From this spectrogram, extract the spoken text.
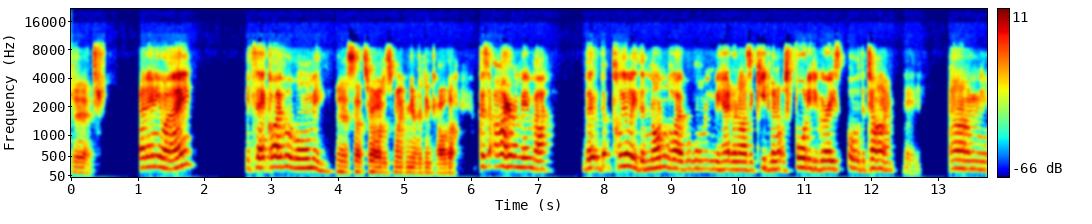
yeah, But anyway, it's that global warming yes, that's right. It's making everything colder. because I remember the, the clearly the non-global warming we had when I was a kid when it was 40 degrees all the time. Yeah, Um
